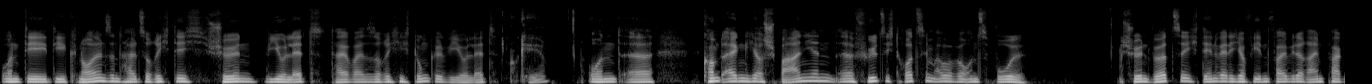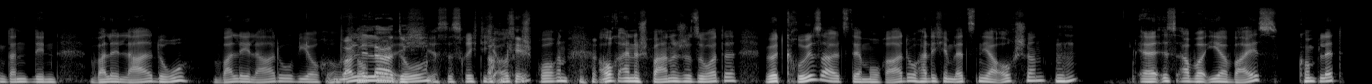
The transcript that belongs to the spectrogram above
und die, die Knollen sind halt so richtig schön violett, teilweise so richtig dunkelviolett Okay. und äh, kommt eigentlich aus Spanien, äh, fühlt sich trotzdem aber bei uns wohl. Schön würzig, den werde ich auf jeden Fall wieder reinpacken. Dann den Valelado, Valelado, wie auch immer. Valelado. Ich ich, es ist richtig Okay. ausgesprochen. Auch eine spanische Sorte. Wird größer als der Morado, hatte ich im letzten Jahr auch schon. Mhm. Er ist aber eher weiß komplett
